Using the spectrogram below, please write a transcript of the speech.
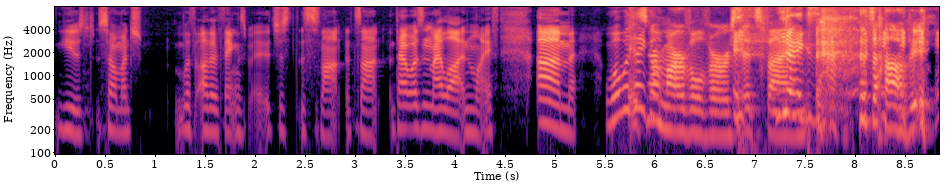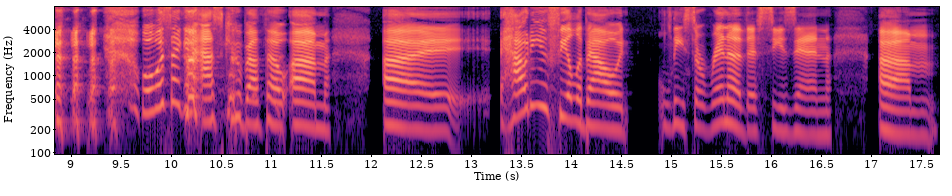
used so much with other things. But it's just this is not. It's not. That wasn't my lot in life. Um, what was it's I? It's Marvel verse. It's fine. yeah, exactly. it's a hobby. what was I going to ask you about though? Um, uh, how do you feel about Lisa Rinna this season um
